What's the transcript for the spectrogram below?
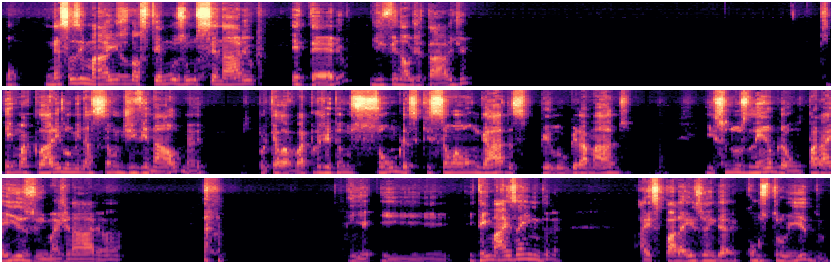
Bom, nessas imagens nós temos um cenário etéreo de final de tarde, que tem uma clara iluminação divinal, né? Porque ela vai projetando sombras que são alongadas pelo gramado isso nos lembra um paraíso imaginário, né? E, e, e, tem mais ainda, né? Esse paraíso ainda é construído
